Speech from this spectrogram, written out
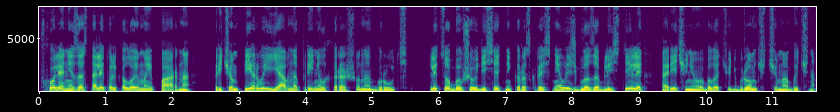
В холле они застали только Лойма и Парна, причем первый явно принял хорошо на грудь. Лицо бывшего десятника раскраснелось, глаза блестели, а речь у него была чуть громче, чем обычно.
